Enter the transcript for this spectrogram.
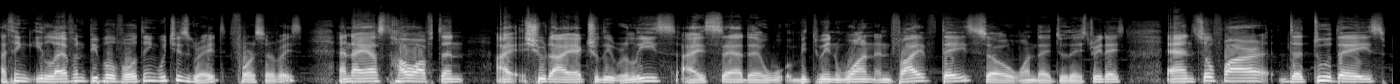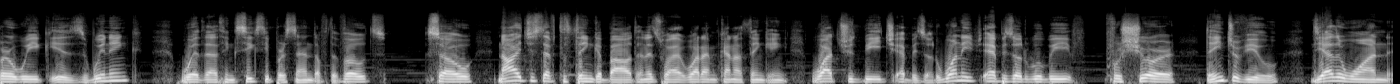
I think, 11 people voting, which is great for surveys. And I asked how often I should I actually release. I said uh, between one and five days, so one day, two days, three days. And so far, the two days per week is winning with I think 60% of the votes. So now I just have to think about, and that's why what I'm kind of thinking. What should be each episode? One each episode will be for sure the interview. The other one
